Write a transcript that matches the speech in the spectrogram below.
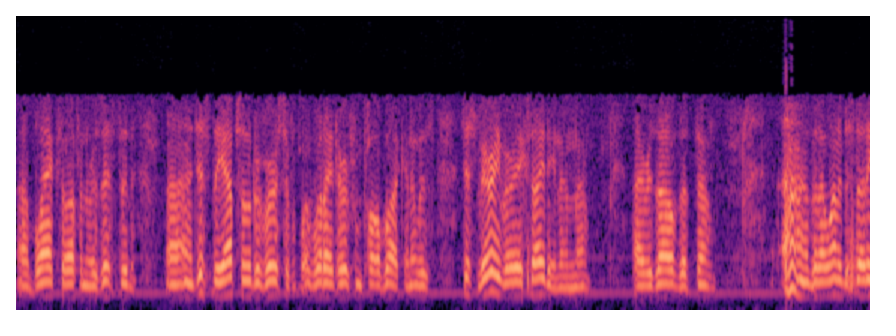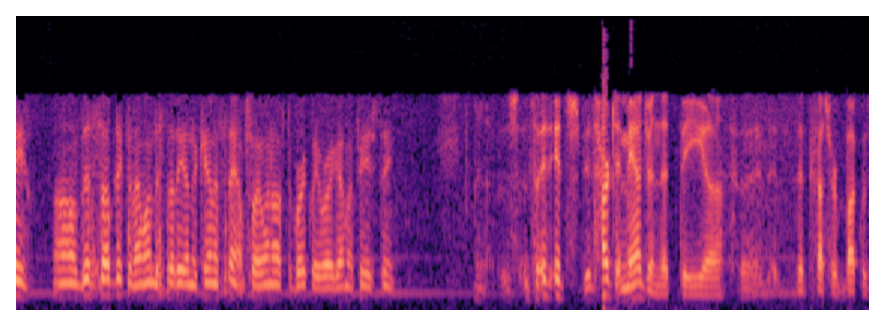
uh, blacks often resisted, uh, just the absolute reverse of, of what I'd heard from Paul Buck, and it was just very very exciting. And uh, I resolved that uh, that I wanted to study uh, this subject, and I wanted to study under Kenneth Stampp. So I went off to Berkeley, where I got my PhD. So it, it's it's hard to imagine that the uh, uh, that Professor Buck was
